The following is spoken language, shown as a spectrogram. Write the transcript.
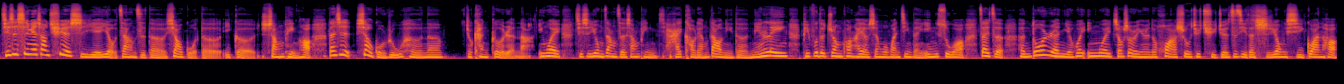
其实市面上确实也有这样子的效果的一个商品哈，但是效果如何呢？就看个人呐，因为其实用这样子的商品还考量到你的年龄、皮肤的状况，还有生活环境等因素哦。再者，很多人也会因为销售人员的话术去取决自己的使用习惯哈，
